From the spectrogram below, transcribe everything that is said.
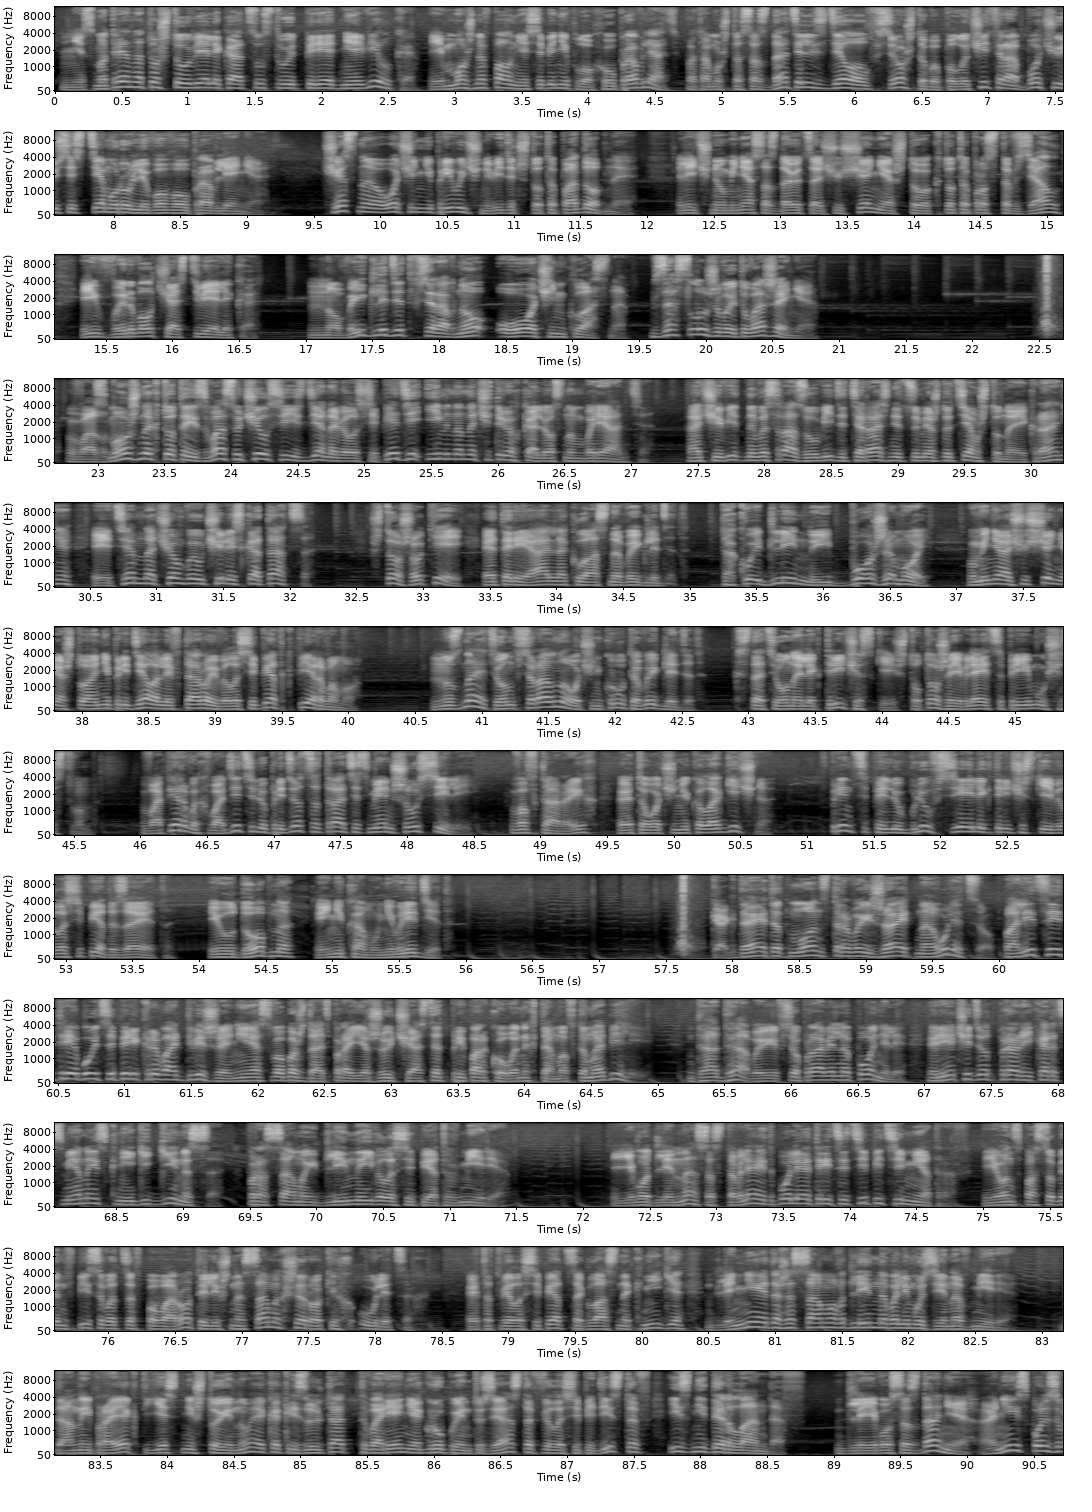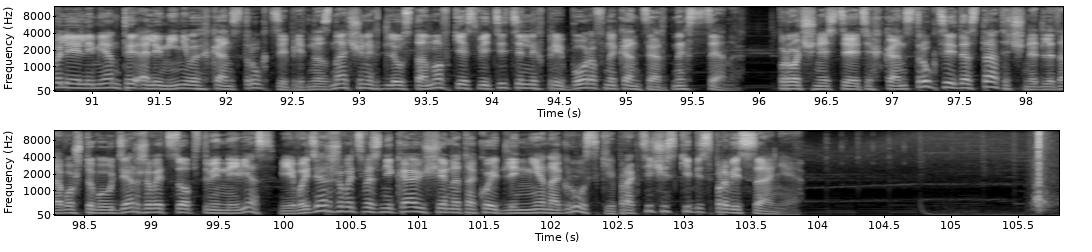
Несмотря на то, что у велика отсутствует передняя вилка, им можно вполне себе неплохо управлять, потому что создатель сделал все, чтобы получить рабочую систему рулевого управления. Честно, очень непривычно видеть что-то подобное. Лично у меня создается ощущение, что кто-то просто взял и вырвал часть велика. Но выглядит все равно очень классно, заслуживает уважения. Возможно, кто-то из вас учился езде на велосипеде именно на четырехколесном варианте. Очевидно, вы сразу увидите разницу между тем, что на экране, и тем, на чем вы учились кататься. Что ж, окей, это реально классно выглядит. Такой длинный, боже мой! У меня ощущение, что они приделали второй велосипед к первому. Но знаете, он все равно очень круто выглядит. Кстати, он электрический, что тоже является преимуществом. Во-первых, водителю придется тратить меньше усилий. Во-вторых, это очень экологично принципе, люблю все электрические велосипеды за это. И удобно, и никому не вредит. Когда этот монстр выезжает на улицу, полиции требуется перекрывать движение и освобождать проезжую часть от припаркованных там автомобилей. Да-да, вы все правильно поняли, речь идет про рекордсмена из книги Гиннесса, про самый длинный велосипед в мире. Его длина составляет более 35 метров, и он способен вписываться в повороты лишь на самых широких улицах. Этот велосипед, согласно книге, длиннее даже самого длинного лимузина в мире. Данный проект есть не что иное, как результат творения группы энтузиастов-велосипедистов из Нидерландов. Для его создания они использовали элементы алюминиевых конструкций, предназначенных для установки осветительных приборов на концертных сценах. Прочности этих конструкций достаточно для того, чтобы удерживать собственный вес и выдерживать возникающие на такой длине нагрузки практически без провисания.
